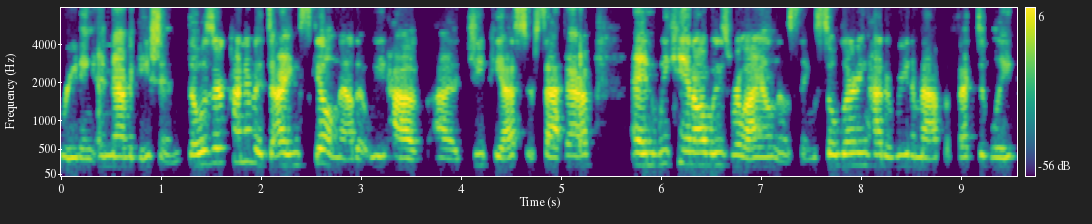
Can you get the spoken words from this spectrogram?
reading and navigation. Those are kind of a dying skill now that we have GPS or sat nav and we can't always rely on those things. So learning how to read a map effectively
